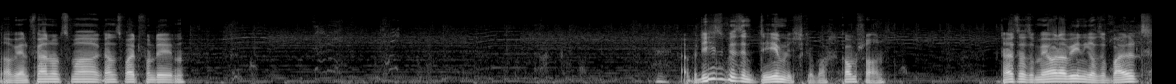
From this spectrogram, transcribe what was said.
Na, wir entfernen uns mal ganz weit von denen. Aber die ist ein bisschen dämlich gemacht. Komm schon. Das heißt also mehr oder weniger, sobald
